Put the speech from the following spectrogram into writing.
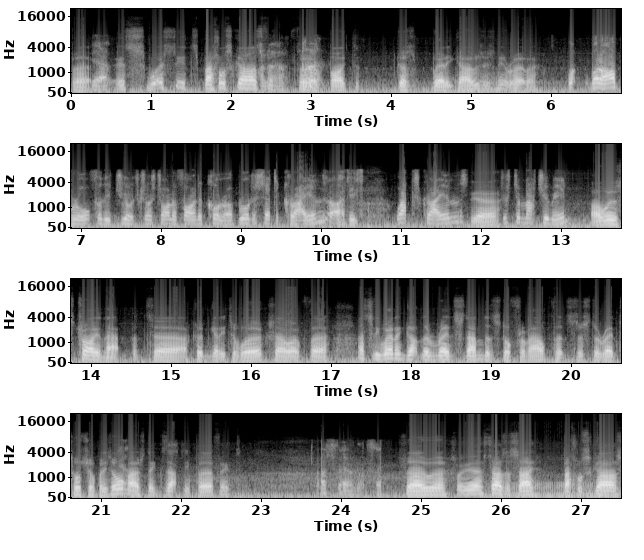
But Yeah. it's it's, it's battle scars for, for a bike that goes where it goes, isn't it? Really? What what I brought for the judge, because I was trying to find a colour, I brought a set of crayons. I did wax crayons Yeah. just to match them in. I was trying that, but uh, I couldn't get it to work. So I've uh, actually went and got the red standard stuff from Halfords, just a red touch up, and it's almost exactly perfect. That's fair enough. Then. So, uh, so yeah, so as I say, battle scars.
